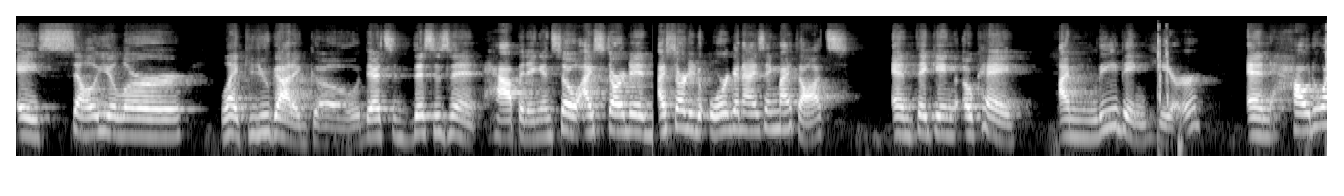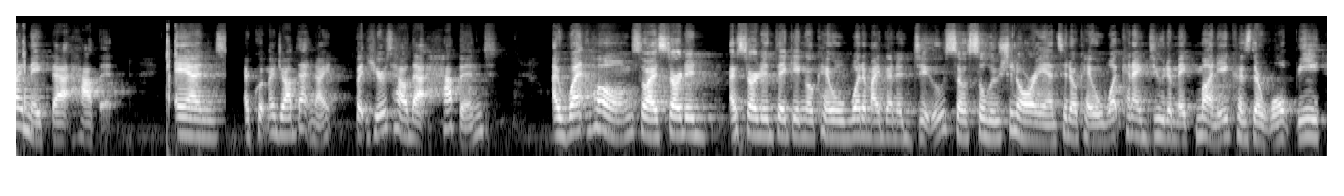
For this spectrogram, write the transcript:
a cellular, like you gotta go. That's this isn't happening. And so I started, I started organizing my thoughts and thinking, okay, I'm leaving here. And how do I make that happen? And I quit my job that night. But here's how that happened. I went home, so I started I started thinking, okay, well, what am I going to do? So solution oriented. Okay, well, what can I do to make money because there won't be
